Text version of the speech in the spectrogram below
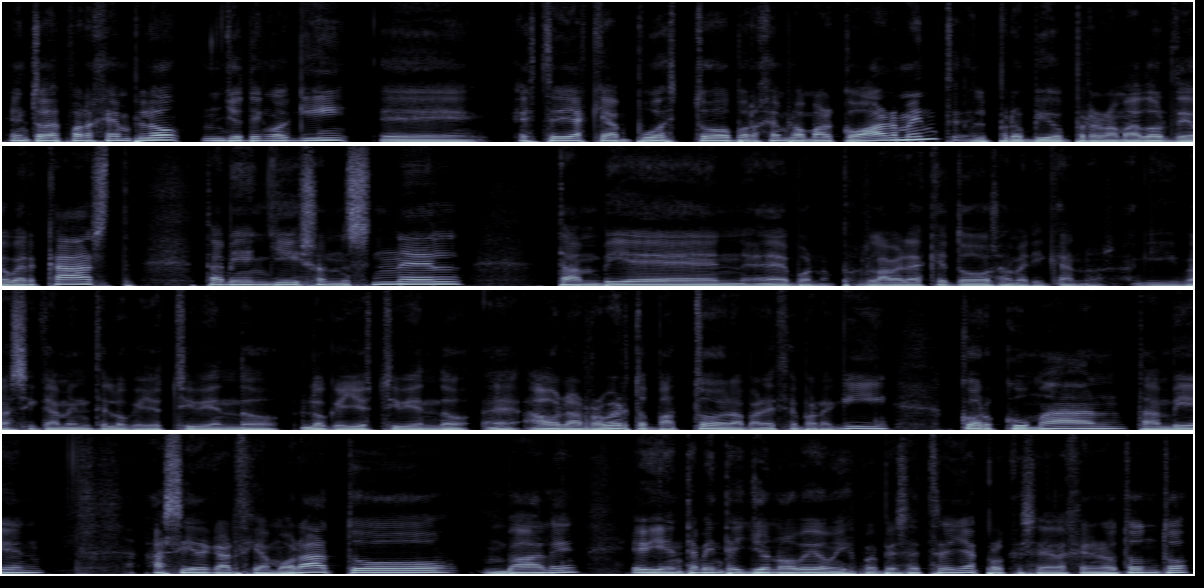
Entonces, por ejemplo, yo tengo aquí eh, estrellas que han puesto, por ejemplo, Marco Arment, el propio programador de Overcast, también Jason Snell, también, eh, bueno, pues la verdad es que todos americanos. Aquí básicamente lo que yo estoy viendo, lo que yo estoy viendo eh, ahora, Roberto Pastor aparece por aquí, Corcumán también, Asier García Morato, ¿vale? Evidentemente yo no veo mis propias estrellas porque sea el género tonto.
